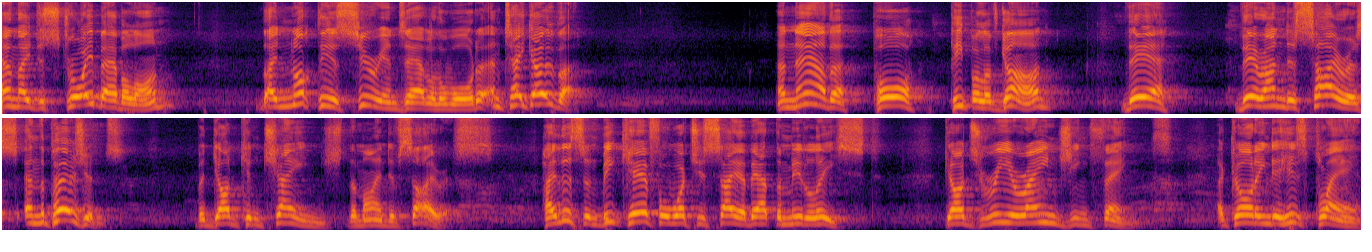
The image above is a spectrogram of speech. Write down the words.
and they destroy Babylon they knock the Assyrians out of the water and take over. And now the poor people of God, they're, they're under Cyrus and the Persians. But God can change the mind of Cyrus. Hey, listen, be careful what you say about the Middle East. God's rearranging things according to his plan.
